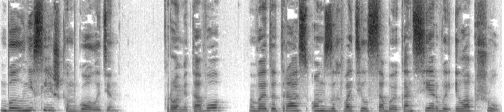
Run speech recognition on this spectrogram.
был не слишком голоден. Кроме того, в этот раз он захватил с собой консервы и лапшу.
